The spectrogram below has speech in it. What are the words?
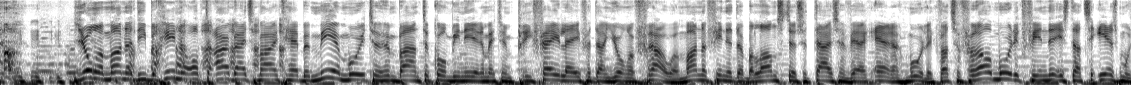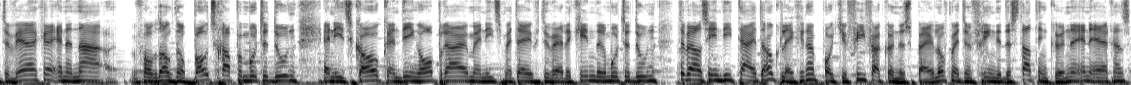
Jonge mannen die beginnen op de arbeidsmarkt hebben meer moeite hun baan te combineren met hun privéleven dan jonge vrouwen. Mannen vinden de balans tussen thuis en werk erg moeilijk. Wat ze vooral moeilijk vinden is dat ze eerst moeten werken en daarna bijvoorbeeld ook nog boodschappen moeten doen en iets koken en dingen opruimen en iets met eventuele kinderen moeten doen. Terwijl ze in die tijd ook lekker een potje FIFA kunnen spelen of met hun vrienden de stad in kunnen en ergens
